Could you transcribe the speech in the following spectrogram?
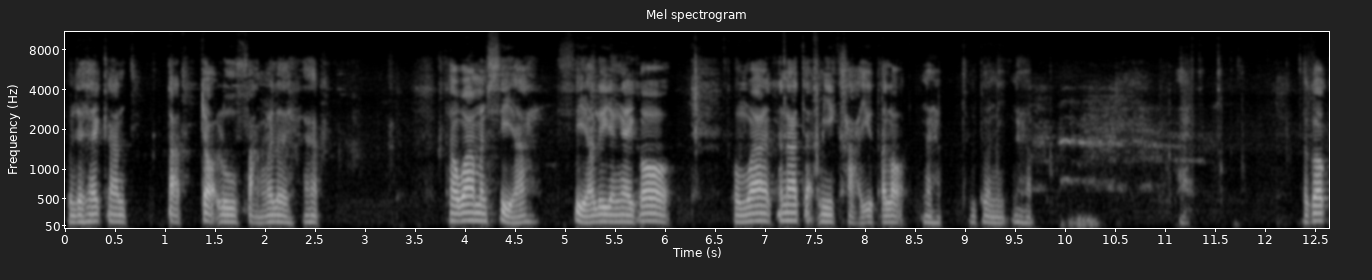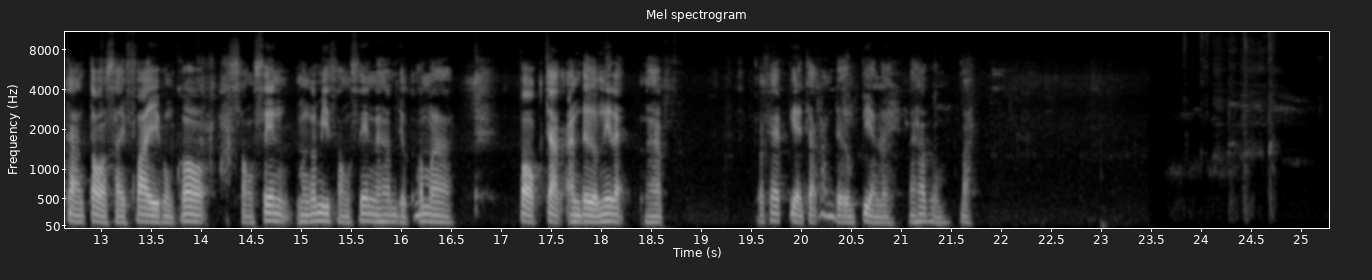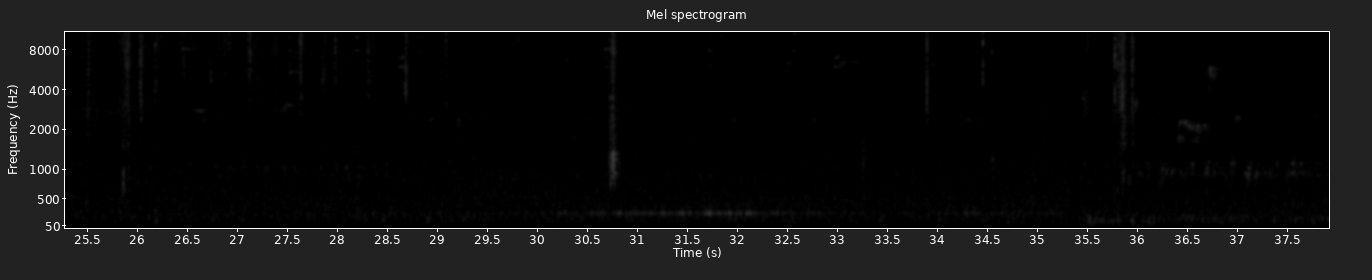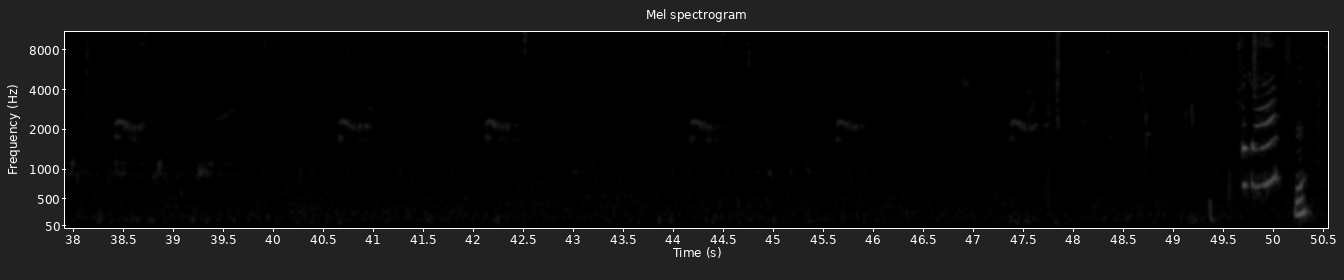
ผมจะใช้การตัดเจาะรูฝังไว้เลยนะครับ ถ้าว่ามันเสียเสียหรือยังไงก็ ผมว่าก็น่าจะมีขายอยู่ตลอดนะครับถึงตัวนี้นะครับ แล้วก็การต่อสายไฟผมก็สองเส้น มันก็มีสองเส้นนะครับ เดี๋ยวก็มาปอกจากอันเดิมนี่แหละนะครับ ก็แค่เปลี่ยนจากอันเดิมเปลี่ยนเลยนะครับผมไป আছে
